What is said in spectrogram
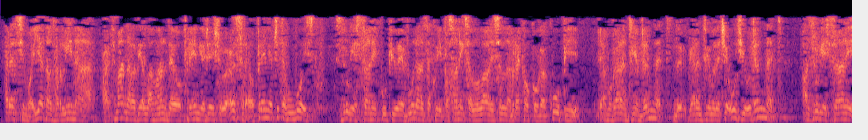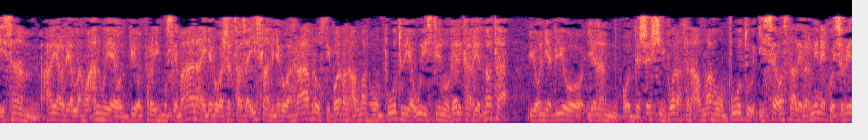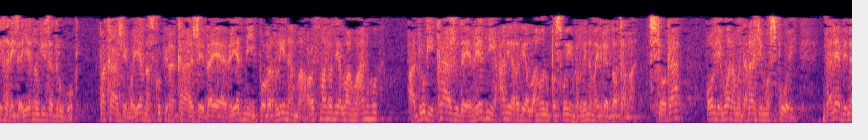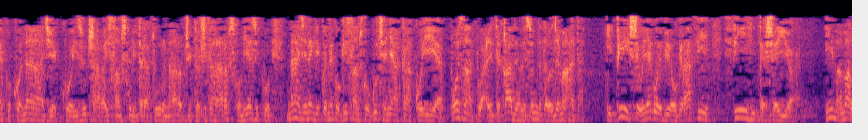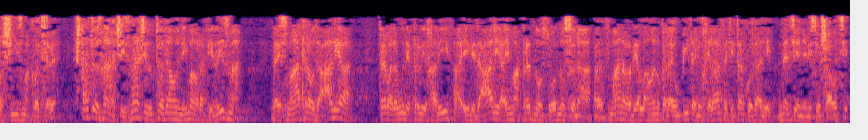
recimo jedna od vrlina Atmana radijallahu anhu da je opremio Džejšu Usre, opremio čitavu vojsku. S druge strane kupio je bunaz za koji je poslanik sallallahu alaihi sallam rekao koga kupi, ja mu garantujem džennet, garantujem da će ući u džennet. A s druge strane i sam Ali radijallahu anhu je od bio od prvih muslimana i njegova žrtva za islam i njegova hrabrost i borba na Allahovom putu je u istinu velika vrijednota i on je bio jedan od šešćih boraca na Allahovom putu i sve ostale vrline koje su vezani za jednog i za drugog. Pa kažemo, jedna skupina kaže da je vrijedniji po vrlinama Osman radijallahu anhu, a drugi kažu da je vrijedniji Ali radijallahu anhu po svojim vrlinama i vrijednotama. Stoga, ovdje moramo da nađemo spoj. Da ne bi neko ko nađe, ko izučava islamsku literaturu, naročito čita na arapskom jeziku, nađe negdje kod nekog islamskog učenjaka koji je poznat po itikadu ili sunnata ili džemahata i piše u njegovoj biografiji fihi tešejo. Ima malo šizma kod sebe. Šta to znači? Znači li to da on imao rafidizma? Da je smatrao da Alija treba da bude prvi halifa ili da Alija ima prednost u odnosu na Uthmana radijallahu anhu kada je u pitanju hilafet i tako dalje, necijenjeni slušalci.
